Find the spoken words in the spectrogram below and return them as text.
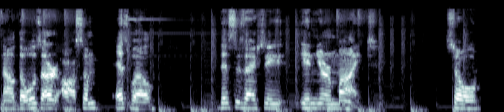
Now those are awesome as well. This is actually in your mind. So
